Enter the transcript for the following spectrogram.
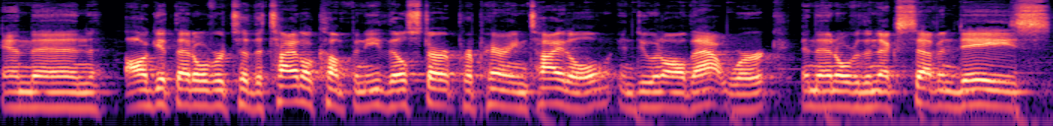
And then I'll get that over to the title company. They'll start preparing title and doing all that work. And then over the next seven days,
